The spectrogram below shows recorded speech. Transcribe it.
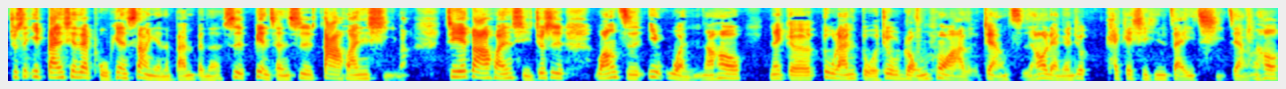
就是一般现在普遍上演的版本呢，是变成是大欢喜嘛，皆大欢喜，就是王子一吻，然后那个杜兰朵就融化了这样子，然后两个人就开开心心在一起这样，然后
